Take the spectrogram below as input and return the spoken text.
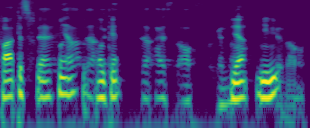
Fahrt des Ja, der, okay. heißt, der heißt auch so, genau. Ja. Mhm. genau.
